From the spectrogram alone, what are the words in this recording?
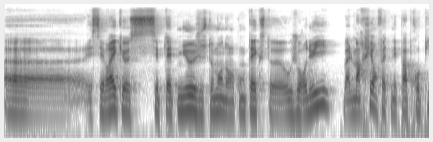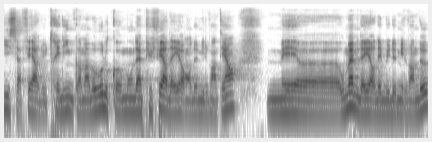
Euh, et c'est vrai que c'est peut-être mieux justement dans le contexte euh, aujourd'hui. Bah, le marché en fait n'est pas propice à faire du trading comme un boule, comme on a pu faire d'ailleurs en 2021, mais euh, ou même d'ailleurs début 2022.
